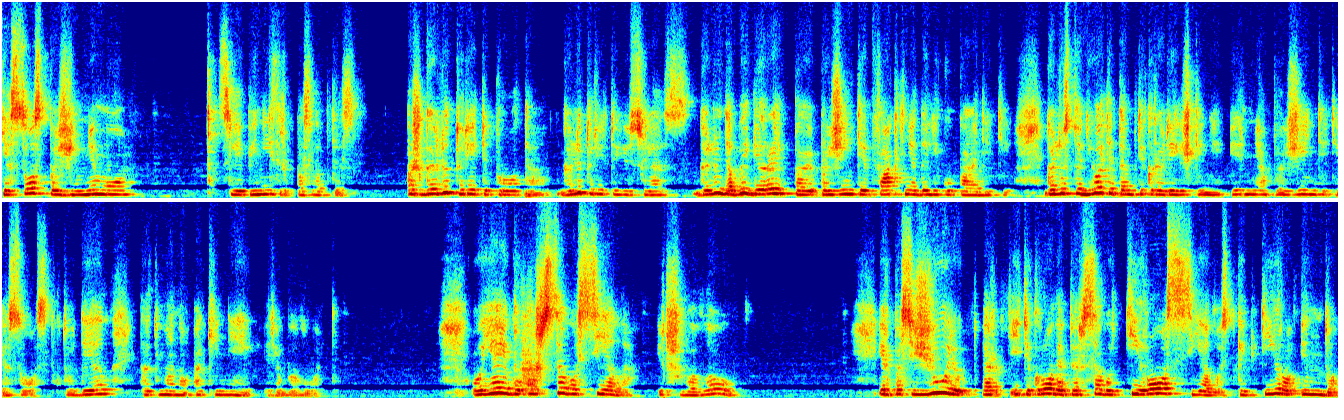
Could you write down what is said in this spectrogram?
tiesos pažinimo slėpinys ir paslaptis aš galiu turėti protą, galiu turėti jūslės, galiu labai gerai pažinti faktinę dalykų padėtį, galiu studijuoti tam tikrą reiškinį ir nepažinti tiesos, todėl, kad mano akiniai riebaluoti. O jeigu aš savo sielą išvalau ir pasižiūriu per, į tikrovę per savo tyros sielos, kaip tyro indo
